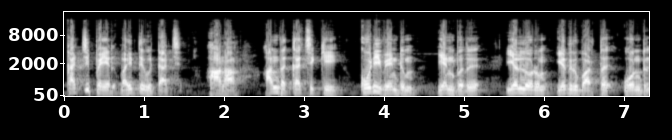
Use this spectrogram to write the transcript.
கட்சி பெயர் வைத்து விட்டாச்சு. ஆனால் அந்த கட்சிக்கு கொடி வேண்டும் என்பது எல்லோரும் எதிர்பார்த்த ஒன்று.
